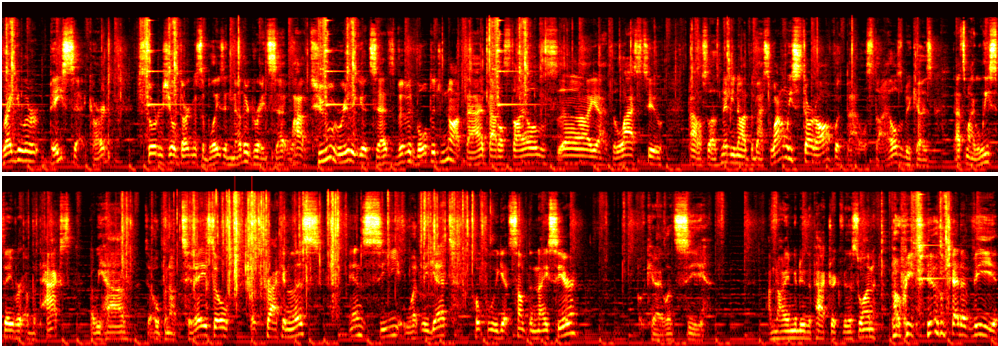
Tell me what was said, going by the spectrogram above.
regular base set card. Sword and Shield Darkness Ablaze, another great set. Wow, two really good sets. Vivid Voltage, not bad. Battle Styles, uh, yeah, the last two Battle Styles, maybe not the best. Why don't we start off with Battle Styles, because that's my least favorite of the packs that we have to open up today. So let's crack into this and see what we get. Hopefully we get something nice here. Okay, let's see. I'm not even gonna do the pack trick for this one, but we do get a V.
